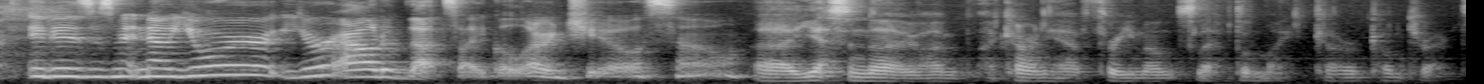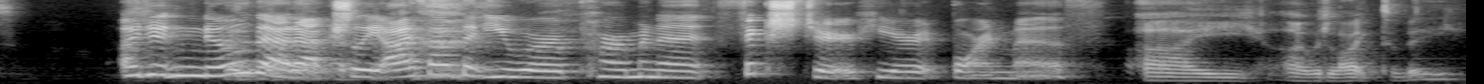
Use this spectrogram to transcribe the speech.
It is, isn't it? Now you're you're out of that cycle, aren't you? So Uh, yes and no. I'm, I currently have three months left on my current contract. I didn't know that actually. I thought that you were a permanent fixture here at Bournemouth. I I would like to be.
